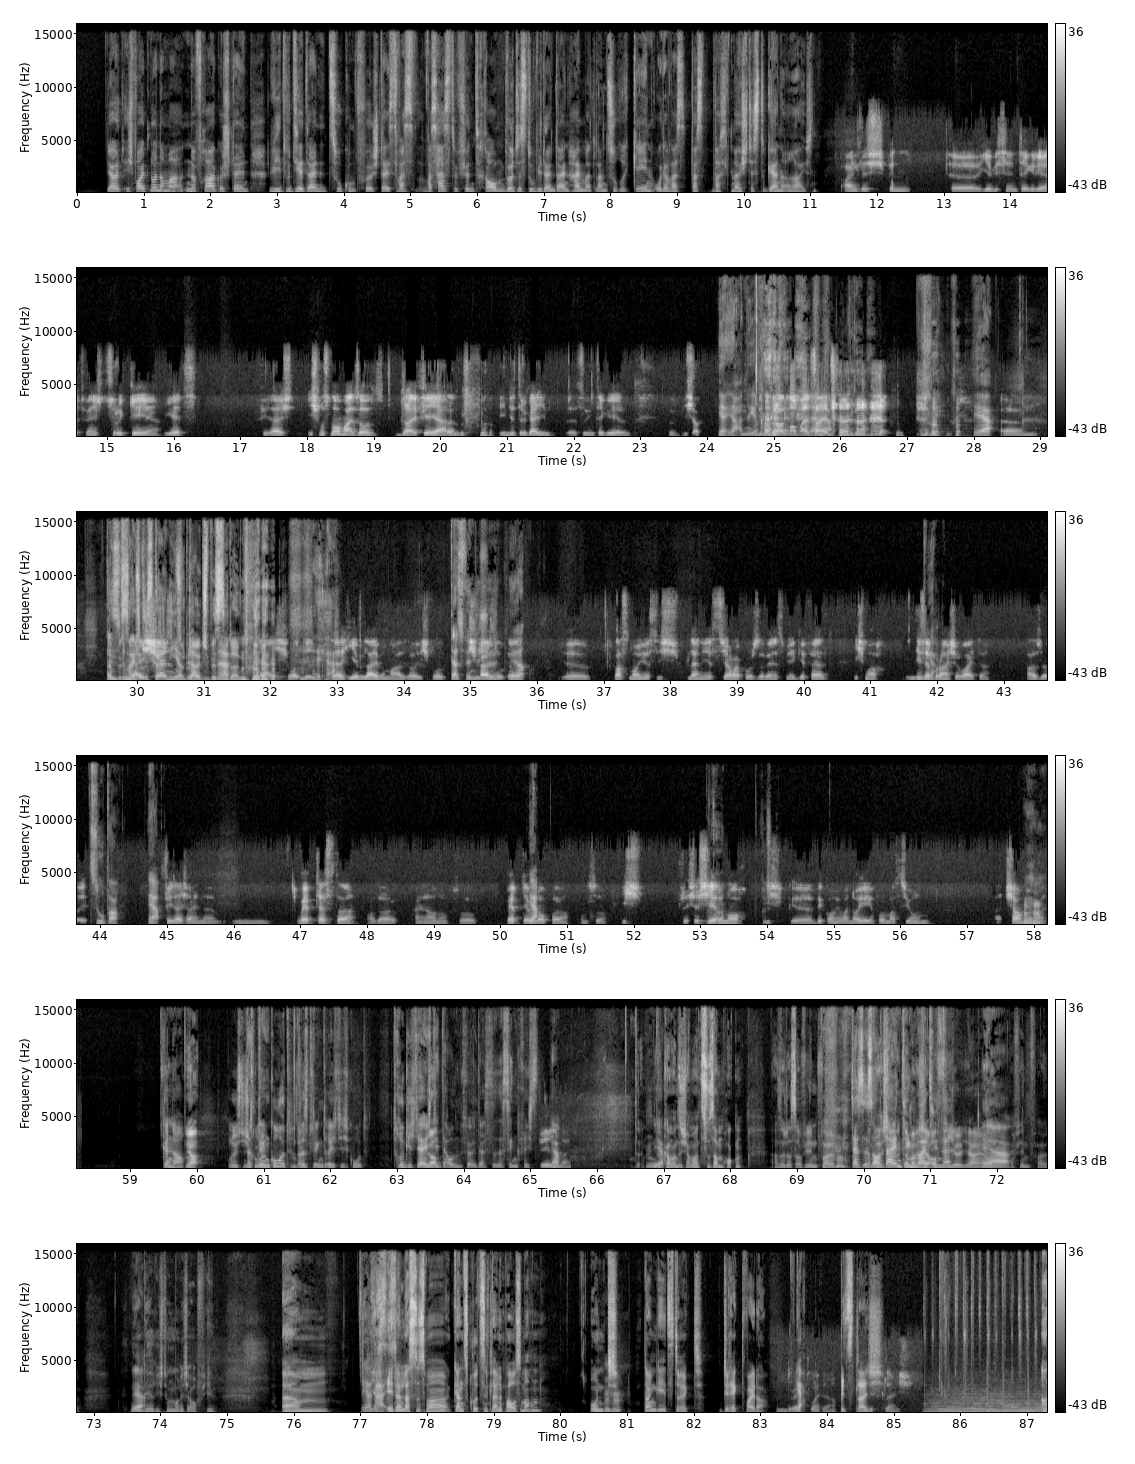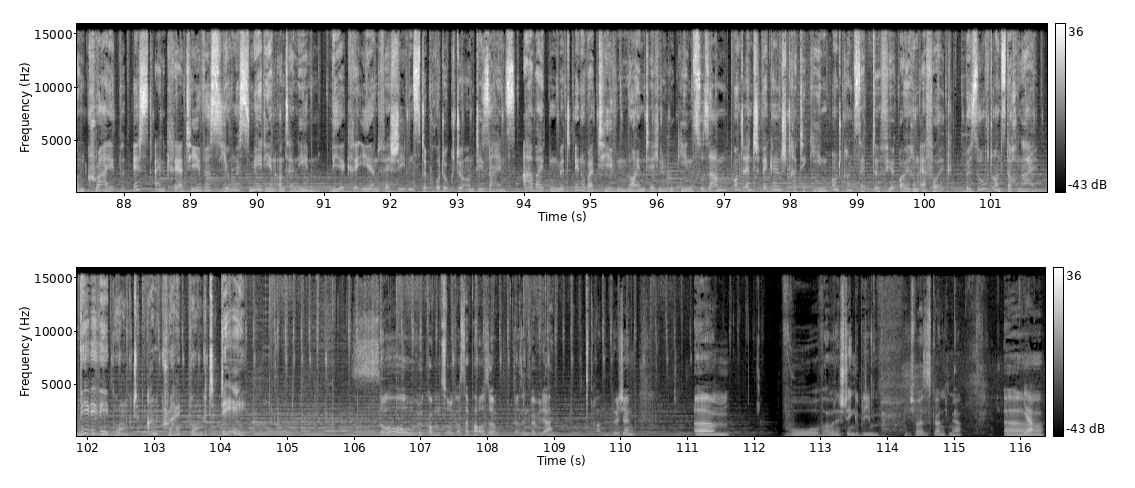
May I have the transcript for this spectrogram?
Ja, ich wollte nur noch mal eine Frage stellen, wie du dir deine Zukunft vorstellst. Was, was hast du für einen Traum? Würdest du wieder in dein Heimatland zurückgehen oder was, was, was möchtest du gerne erreichen? Eigentlich ich bin äh, hier ein bisschen integriert. Wenn ich zurückgehe, jetzt, vielleicht, ich muss nochmal so drei, vier Jahre in die Türkei in, äh, zu integrieren. Ich habe Ja, ja, nee. gerade nochmal Zeit. ja, ähm, Dann also du möchtest ich gerne hier bleiben. deutsch bist ne? du dann. ja, ich wollte jetzt Ja. äh, hier bleiben. Also ich wollte Das finde ich, Ich schön. versuche, Ja. äh, was Neues. Ich plane jetzt Java-Kurse, wenn es mir gefällt. Ich mache in dieser Ja. Branche weiter. Also äh, Super. Ja, vielleicht eine mh, Webtester oder keine Ahnung, so Webdeveloper und so. Ich recherchiere Ja. noch, ich äh, bekomme immer neue Informationen. Dann Schauen wir Mhm. mal. genau. Ja, richtig das cool. klingt gut. Und Das klingt richtig gut. Drücke ich dir echt Ja. die Daumen für, dass du das hinkriegst. Vielen ja. Dank. Da, Ja. da kann man sich auch mal zusammenhocken. Also das auf jeden Fall. Das ist Da auch ja- dein da Ding, Martin, ja auch ne? viel, ja, ja, Ja. auf jeden Fall. Ja. In der Richtung mache ich auch viel. Ähm, Ja, ja, ey, dann lasst uns mal ganz kurz eine kleine Pause machen und Mhm. dann geht's direkt, direkt weiter. Direkt weiter. Bis Bis gleich. gleich. OnCribe ist ein kreatives, junges Medienunternehmen. Wir kreieren verschiedenste Produkte und Designs, arbeiten mit innovativen neuen Technologien zusammen und entwickeln Strategien und Konzepte für euren Erfolg. Besucht uns doch mal www.oncribe.de. So, willkommen zurück aus der Pause. Da sind wir wieder. Hallöchen. Ähm, wo waren wir denn stehen geblieben? Ich weiß es gar nicht mehr. Äh, Ja.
